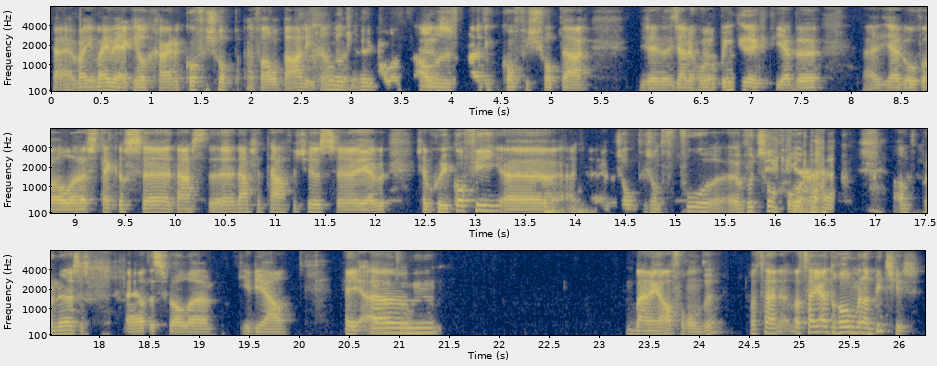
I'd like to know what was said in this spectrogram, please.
Ja, wij, wij werken heel graag in een coffeeshop. En vooral op Bali. Dan, alles, alles is vanuit een coffeeshop daar. Die zijn, die zijn er gewoon op ingericht. Die hebben, uh, die hebben overal uh, stekkers uh, naast, naast de tafeltjes. die hebben, ze hebben goede koffie. gezond, gezond voer, voedsel voor entrepreneurs. Dus dat is wel ideaal. Hey, um, bijna gaan afronden. Wat zijn, wat zijn jouw dromen en ambities?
